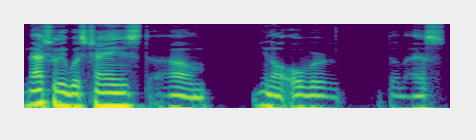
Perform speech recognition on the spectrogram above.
naturally what's changed, um, you know, over the last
